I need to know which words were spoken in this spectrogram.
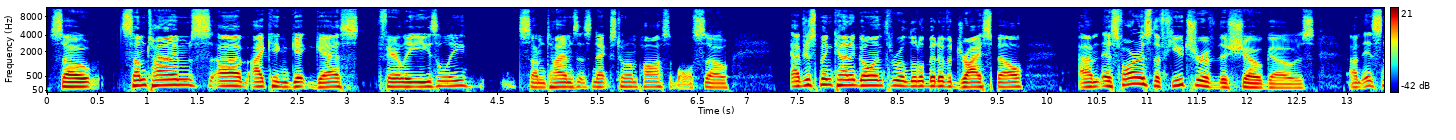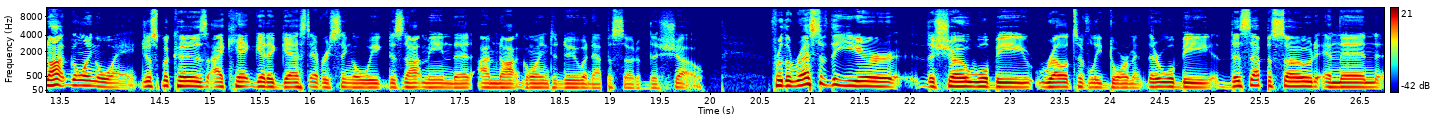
So sometimes uh, I can get guests fairly easily, sometimes it's next to impossible. So I've just been kind of going through a little bit of a dry spell. Um, as far as the future of this show goes, um, it's not going away. Just because I can't get a guest every single week does not mean that I'm not going to do an episode of this show for the rest of the year, the show will be relatively dormant. There will be this episode, and then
